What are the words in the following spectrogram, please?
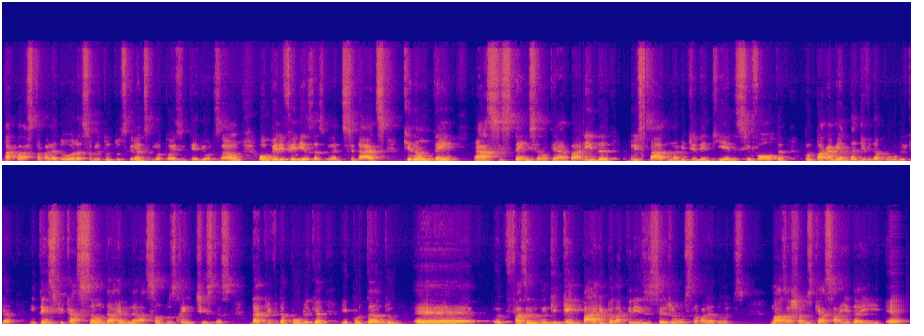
da, classe trabalhadora, sobretudo dos grandes grotões interiorzão ou periferias das grandes cidades, que não tem a assistência, não tem a guarida do Estado na medida em que ele se volta para o pagamento da dívida pública, intensificação da remuneração dos rentistas da dívida pública e, portanto, é, fazendo com que quem pague pela crise sejam os trabalhadores. Nós achamos que a saída aí é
